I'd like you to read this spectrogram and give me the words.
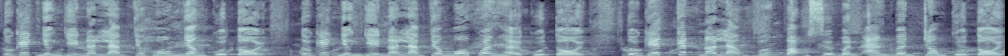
Tôi ghét những gì nó làm cho hôn nhân của tôi. Tôi ghét những gì nó làm cho mối quan hệ của tôi. Tôi ghét cách nó làm vướng bận sự bình an bên trong của tôi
